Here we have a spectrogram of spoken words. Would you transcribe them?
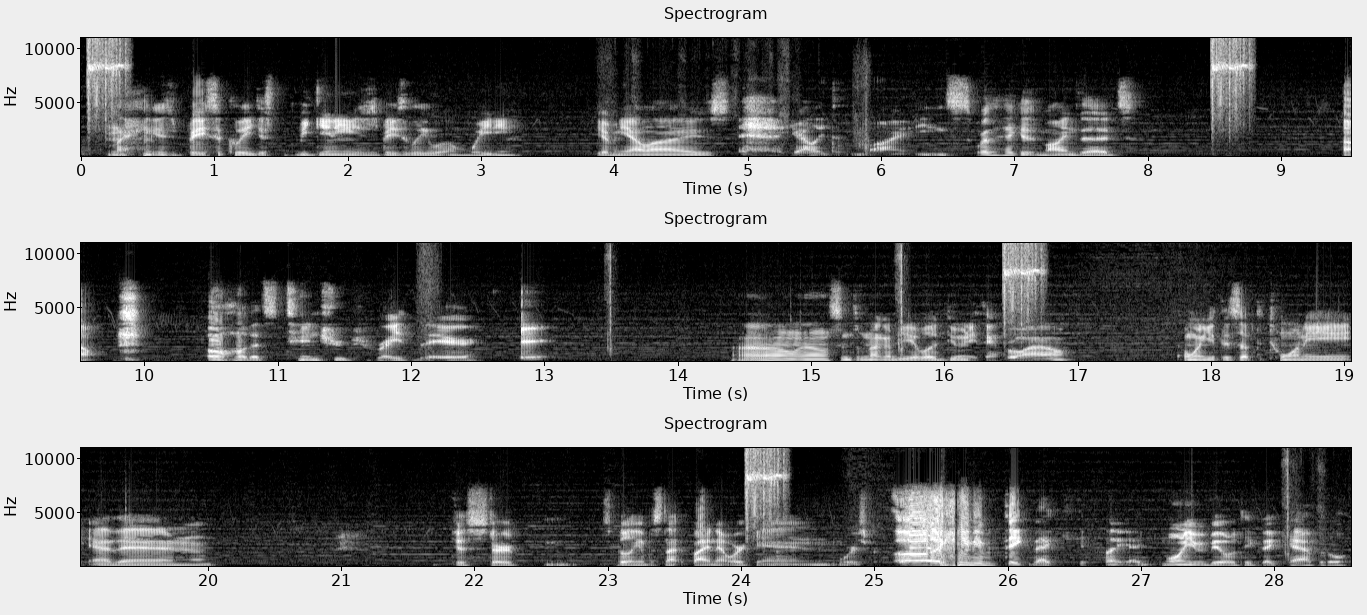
like it's basically just the beginning is basically what I'm waiting do you have any allies? yeah, allied to Mainz. Where the heck is Mainz at? Oh. Oh, that's 10 troops right there. Oh, well, since I'm not going to be able to do anything for a while, I want to get this up to 20, and then just start building up a spy network and where's oh I can't even take that like I won't even be able to take that capital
